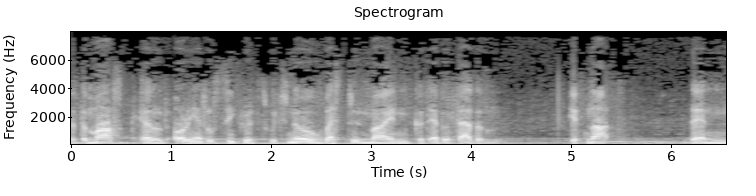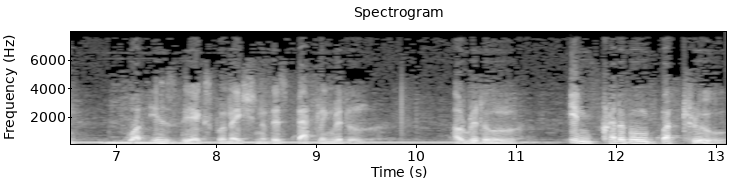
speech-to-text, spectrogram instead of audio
that the mosque held oriental secrets which no Western mind could ever fathom? If not, then what is the explanation of this baffling riddle? A riddle incredible but true.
